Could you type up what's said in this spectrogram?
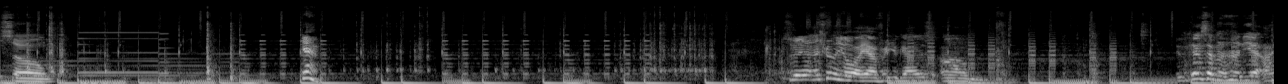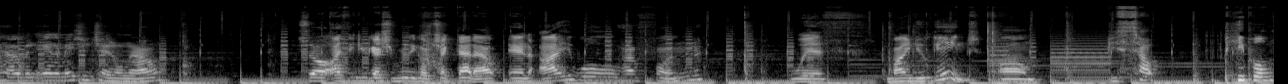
So, yeah. So yeah, that's really all I have for you guys. Um, if you guys haven't heard yet, I have an animation channel now. So I think you guys should really go check that out. And I will have fun with my new games. Um, peace out, people.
